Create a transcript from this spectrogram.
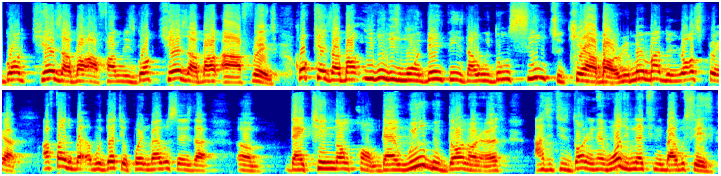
God cares about our families. God cares about our friends. God cares about even these mundane things that we don't seem to care about. Remember the Lord's Prayer. After the Bible, we get your point. The Bible says that, um, thy kingdom come, thy will be done on earth as it is done in heaven. What the next thing the Bible says?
